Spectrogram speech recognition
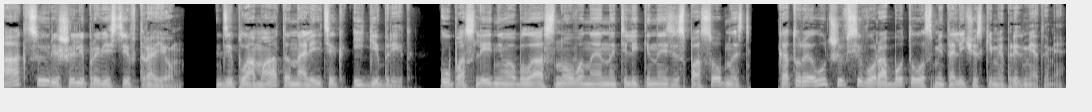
Акцию решили провести втроем. Дипломат, аналитик и гибрид. У последнего была основанная на телекинезе способность, которая лучше всего работала с металлическими предметами.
